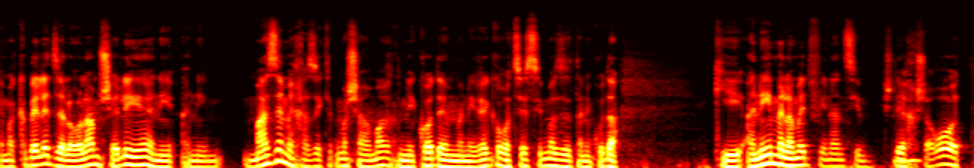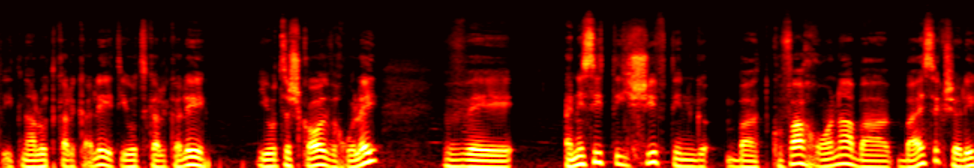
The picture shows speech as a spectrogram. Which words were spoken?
אמקבל את זה לעולם שלי, אני, אני מה זה מחזק את מה שאמרת מקודם, אני רגע רוצה לשים על זה את הנקודה. כי אני מלמד פיננסים, יש לי הכשרות, התנהלות כלכלית, ייעוץ כלכלי, ייעוץ השקעות וכולי, ואני עשיתי shifting בתקופה האחרונה ב, בעסק שלי,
